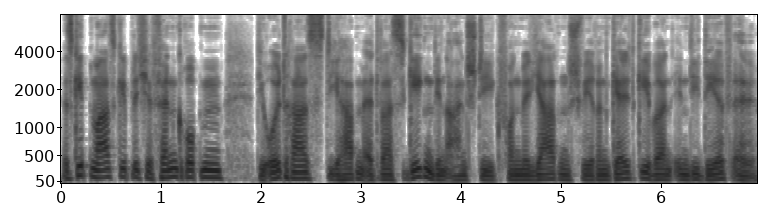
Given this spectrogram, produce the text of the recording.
Es gibt maßgebliche Fangruppen, die Ultras, die haben etwas gegen den Einstieg von milliardenschweren Geldgebern in die DFL.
